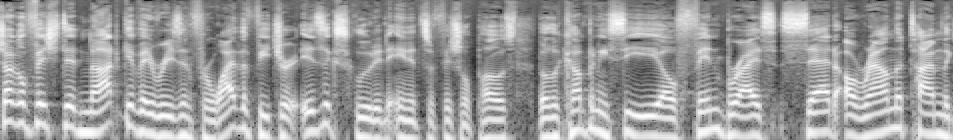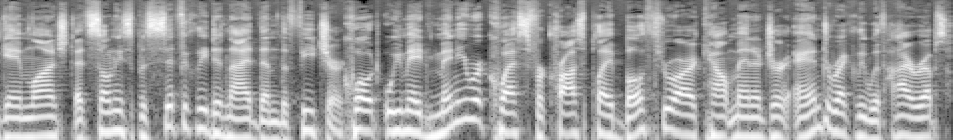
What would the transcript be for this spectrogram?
Chucklefish did not give a reason for why the feature is excluded in its official post, though the company CEO Finn Brice said around the time the game launched that Sony specifically denied them the feature. Quote, We made many requests for crossplay both through our account manager and directly with higher ups,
